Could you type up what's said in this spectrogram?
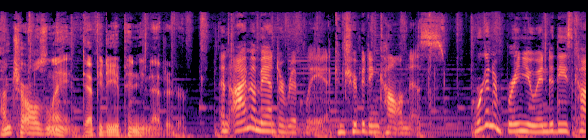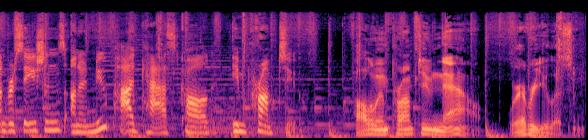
I'm Charles Lane, Deputy Opinion Editor. And I'm Amanda Ripley, a contributing columnist. We're going to bring you into these conversations on a new podcast called Impromptu. Follow Impromptu now, wherever you listen.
